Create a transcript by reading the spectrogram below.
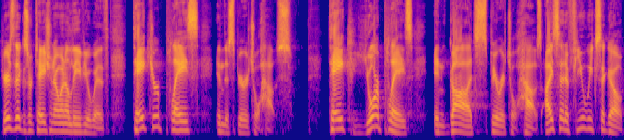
Here's the exhortation I want to leave you with take your place in the spiritual house. Take your place in God's spiritual house. I said a few weeks ago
